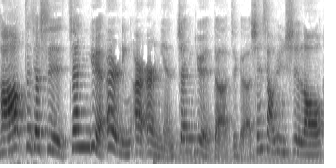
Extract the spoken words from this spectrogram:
好，这就是正月二零二二年正月的这个生肖运势喽。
